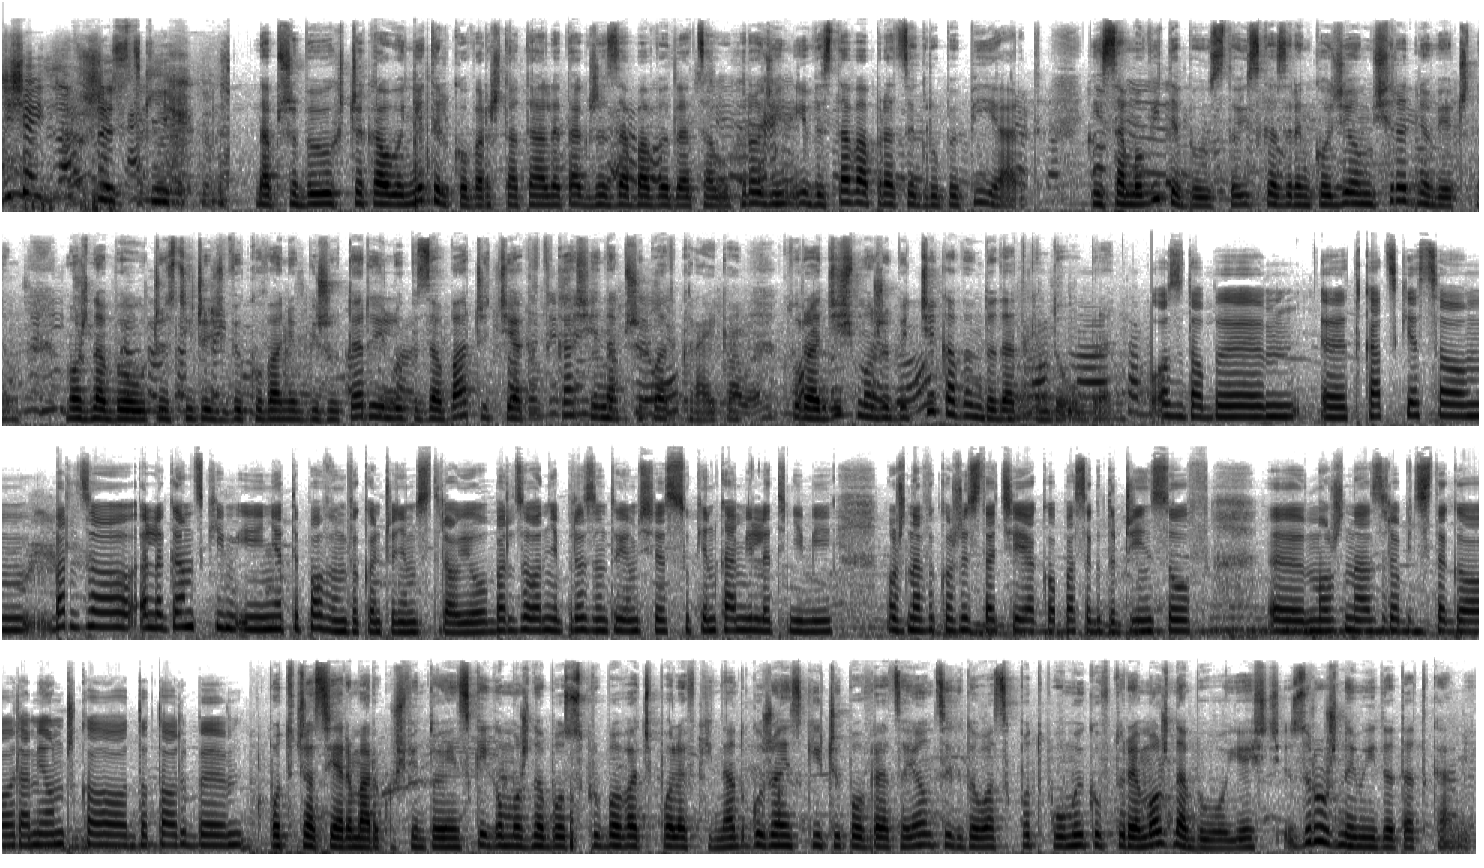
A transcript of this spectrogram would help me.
Dzisiaj dla wszystkich. Na przybyłych czekały nie tylko warsztaty, ale także zabawy dla całych rodzin i wystawa pracy grupy P-Art. Niesamowite były stoiska z rękodziełem średniowiecznym. Można było uczestniczyć w wykuwaniu biżuterii lub zobaczyć, jak tka się na przykład krajkę, która dziś może być ciekawym dodatkiem do ubrań. Ozdoby y, tkackie są bardzo eleganckim i nietypowym wykończeniem stroju. Bardzo ładnie prezentują się z sukienkami letnimi. Można wykorzystać je jako pasek do jeansów. y, Można zrobić z tego ramionczko do torby. Podczas jarmarku świętojańskiego można było spróbować polewki nadgórzańskiej czy powracających do łask podpłomyków, które można było jeść z różnymi dodatkami.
